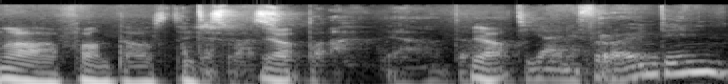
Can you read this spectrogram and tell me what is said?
Ah, fantastisch. Und das war super. Ja. ja da ja. hatte ich eine Freundin,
